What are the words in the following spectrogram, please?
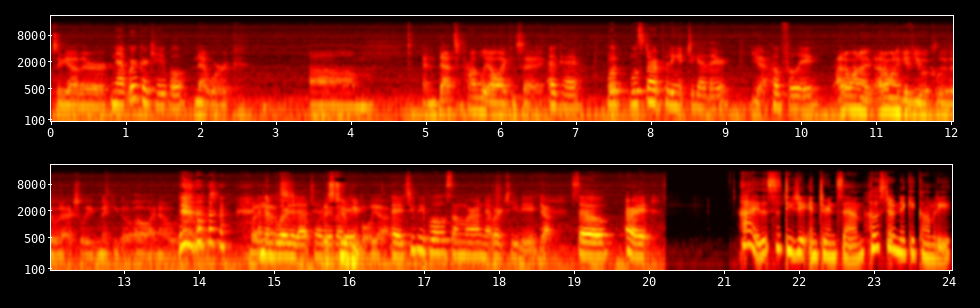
together. Network or cable? Network. Um, and that's probably all I can say. Okay. We'll, we'll start putting it together, Yeah. hopefully. I don't want to. I don't want to give you a clue that would actually make you go, "Oh, I know." Who this is. But and then yes. blurt it out to everybody. It's two people. Yeah. Okay, two people somewhere on network TV. Yeah. So, all right. Hi, this is DJ Intern Sam, host of Naked Comedy.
